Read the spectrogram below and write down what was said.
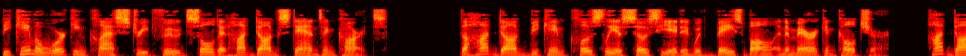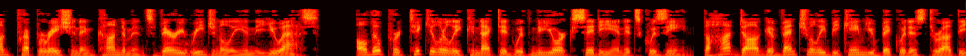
became a working-class street food sold at hot dog stands and carts. The hot dog became closely associated with baseball and American culture. Hot dog preparation and condiments vary regionally in the U.S. Although particularly connected with New York City and its cuisine, the hot dog eventually became ubiquitous throughout the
